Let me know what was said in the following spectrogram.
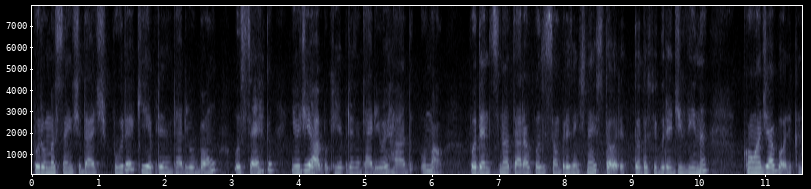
por uma santidade pura que representaria o bom, o certo, e o diabo, que representaria o errado, o mal podendo-se notar a oposição presente na história, toda figura divina com a diabólica.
